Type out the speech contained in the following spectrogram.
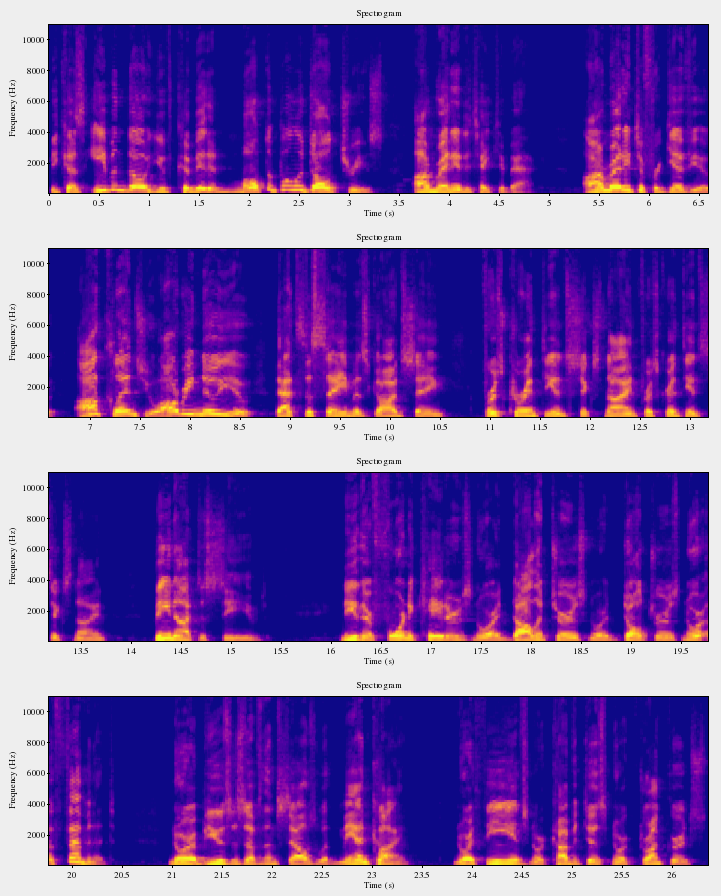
because even though you've committed multiple adulteries, I'm ready to take you back. I'm ready to forgive you. I'll cleanse you. I'll renew you. That's the same as God saying, 1 Corinthians 6 9, 1 Corinthians 6 9, be not deceived. Neither fornicators, nor idolaters, nor adulterers, nor effeminate, nor abusers of themselves with mankind, nor thieves, nor covetous, nor drunkards,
